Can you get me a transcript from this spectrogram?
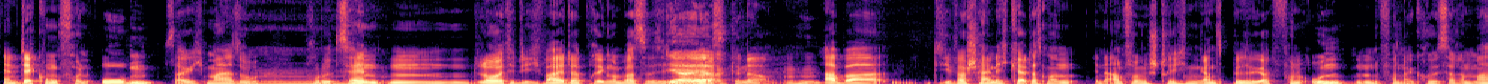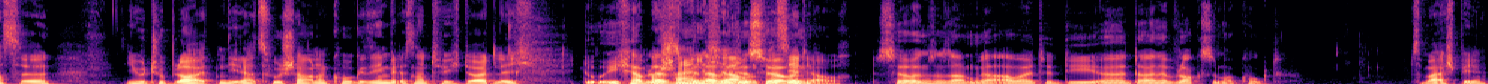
Entdeckung von oben, sag ich mal, so Produzenten, Leute, die dich weiterbringen und was weiß ich Ja, ja, was. genau. Mhm. Aber die Wahrscheinlichkeit, dass man in Anführungsstrichen ganz böse gesagt von unten, von einer größeren Masse YouTube-Leuten, die da zuschauen und Co. gesehen wird, ist natürlich deutlich Du, ich habe letztens mit einer Regisseurin, ja auch. Regisseurin zusammengearbeitet, die äh, deine Vlogs immer guckt. Zum Beispiel.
